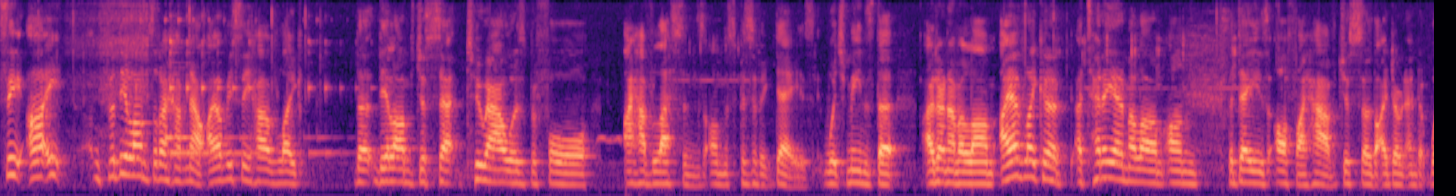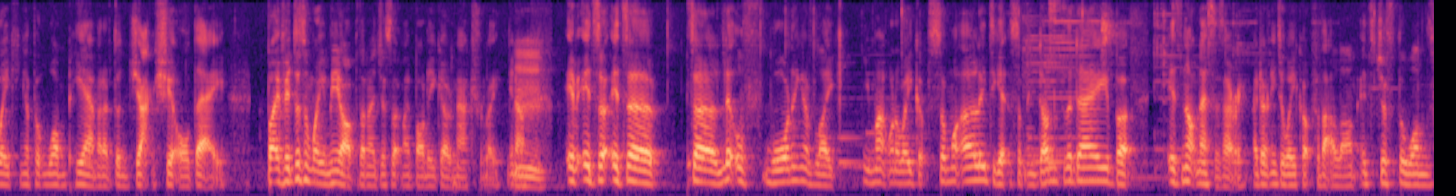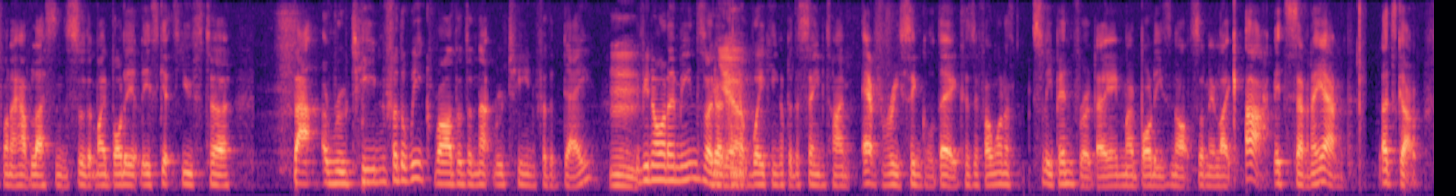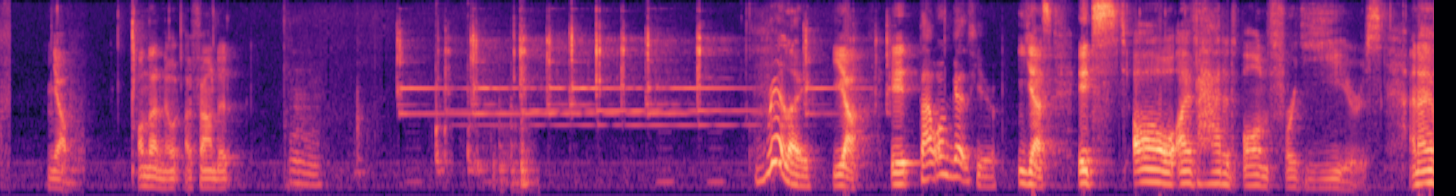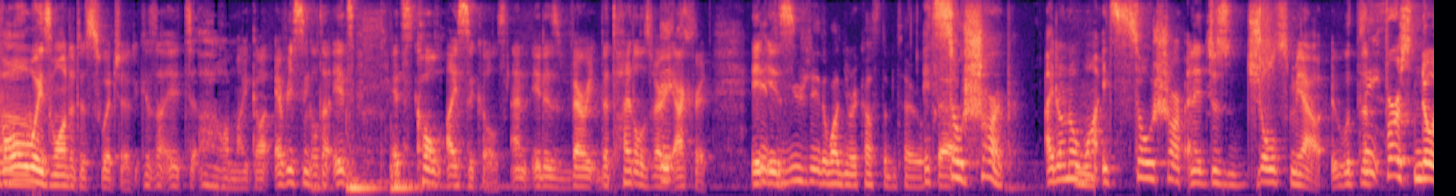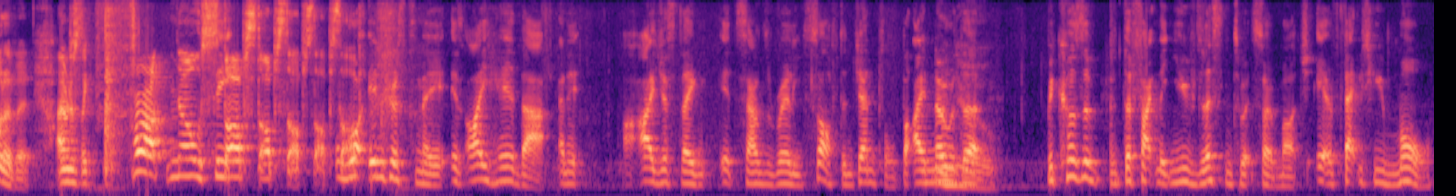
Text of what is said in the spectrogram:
See, I for the alarms that I have now, I obviously have like the the alarms just set two hours before I have lessons on the specific days, which means that I don't have alarm. I have like a, a 10 a.m. alarm on the days off I have, just so that I don't end up waking up at 1 p.m. and I've done jack shit all day. But if it doesn't wake me up, then I just let my body go naturally. You know, Mm. if it's a it's a it's a little warning of like you might want to wake up somewhat early to get something done for the day, but it's not necessary. I don't need to wake up for that alarm. It's just the ones when I have lessons, so that my body at least gets used to that a routine for the week rather than that routine for the day. Mm. If you know what I mean. So I don't Yeah. end up waking up at the same time every single day. Because if I want to sleep in for a day, my body's not suddenly like, ah, it's 7 a.m. Let's go. Yeah. On that note, I found it. Really? Yeah. It That one gets you. Yes, it's oh, I've had it on for years, and I have always wanted to switch it because it's oh my god, every single time it's it's called Icicles, and it is very the title is very It's- accurate. It it's is usually the one you're accustomed to. it's the- so sharp. I don't know hmm. why. It's so sharp and it just jolts me out with the See- first note of it. I'm just like, fuck no! Stop! Stop! Stop! Stop! Stop! What interests me is I hear that and it, I just think it sounds really soft and gentle. But I know that No. Because of the fact that you've listened to it so much, it affects you more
